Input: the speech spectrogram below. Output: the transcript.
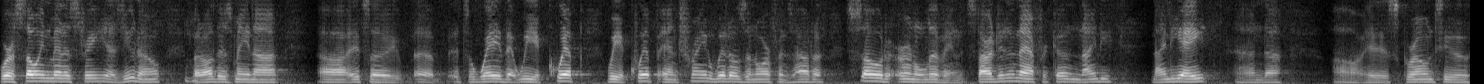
We're a sewing ministry, as you know, but others may not. Uh, it's a uh, it's a way that we equip we equip and train widows and orphans how to sew to earn a living. It started in Africa in 90, 98, and uh, it has grown to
